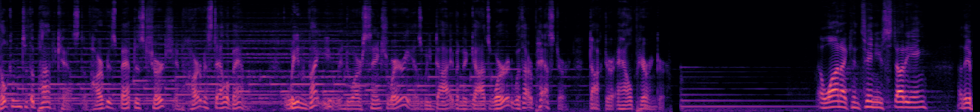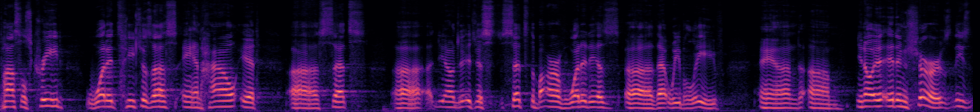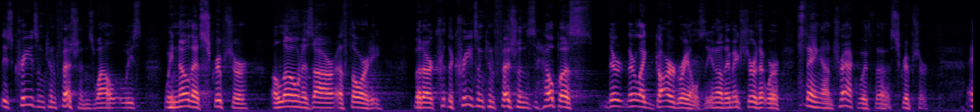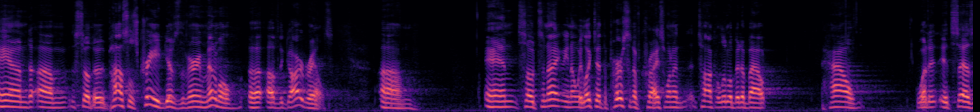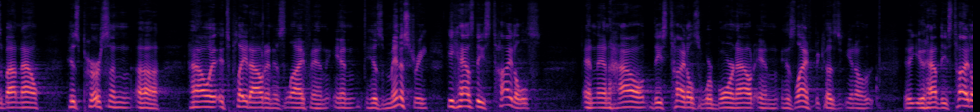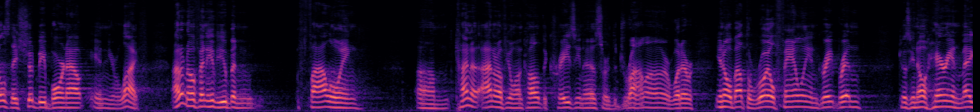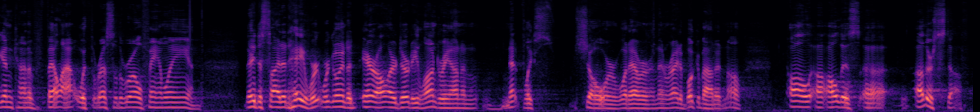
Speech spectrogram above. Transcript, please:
Welcome to the podcast of Harvest Baptist Church in Harvest, Alabama. We invite you into our sanctuary as we dive into God's Word with our pastor, Dr. Al Peringer. I want to continue studying the Apostles' Creed, what it teaches us, and how it uh, sets, uh, you know, it just sets the bar of what it is uh, that we believe. And um, you know, it, it, ensures these, these creeds and confessions, while we, we know that Scripture alone is our authority, but our, the creeds and confessions help us, they're, they're like guardrails. You know, they make sure that we're staying on track with uh, Scripture. And um, so the Apostles' Creed gives the very minimal uh, of the guardrails. Um, and so tonight, you know, we looked at the person of Christ. I want to talk a little bit about how what it, it says about now his person, uh, how it's played out in his life and in his ministry. He has these titles, and then how these titles were born out in his life because, you know, you have these titles, they should be born out in your life. I don't know if any of you have been following um, kind of, I don't know if you want to call it the craziness or the drama or whatever, you know, about the royal family in Great Britain because you know Harry and Meghan kind of fell out with the rest of the royal family, and they decided, hey, we're, we're going to air all our dirty laundry on a Netflix show or whatever, and then write a book about it and all, all, uh, all this uh, other stuff.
